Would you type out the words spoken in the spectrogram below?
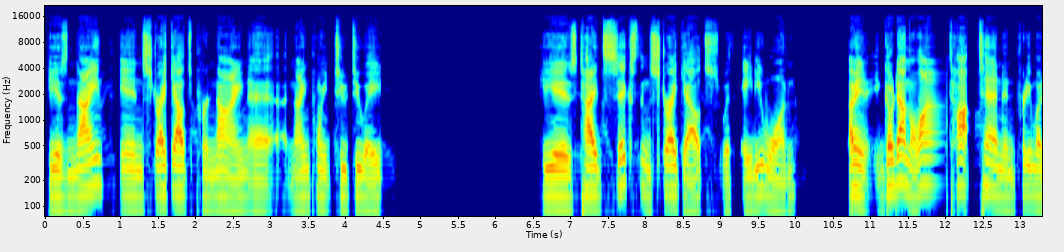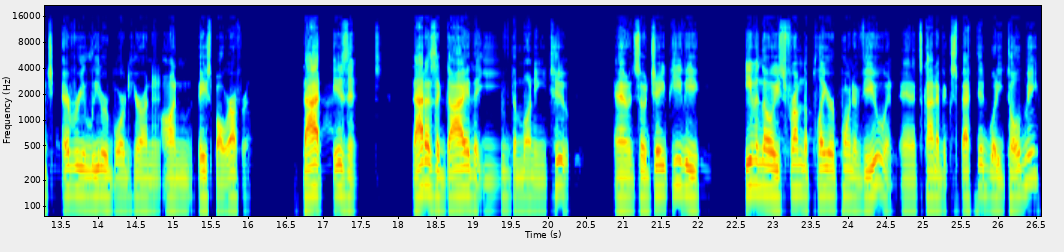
He is ninth in strikeouts per nine uh, at 9.228. He is tied sixth in strikeouts with 81. I mean, go down the line, top 10 in pretty much every leaderboard here on, on baseball reference. That isn't, that is a guy that you give the money to. And so JPV, even though he's from the player point of view and, and it's kind of expected what he told me,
